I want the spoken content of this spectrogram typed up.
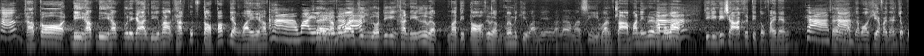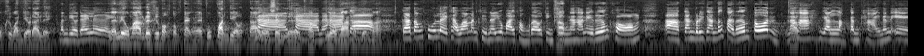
คะครับก็ดีครับดีครับบริการดีมากทักปุ๊บตอบปั๊บอย่างไวเลยครับอ่าไวเลใช่ยครับเพนะราะว่าคะ จริงรถที่จริงคันนี้ก็คือแบบมาติดต่อคือแบบเมื่อไม่กี่วันนี้เองนะน่ามา4วัน3วันเองด้วยครับอ่าเพราะว่าจริง ๆ ที่ช้าคือติดตรงไฟแนนซ์ค่ะใช่ค่ะครับแต่พอเคลียร์ไฟแนนซ์จบปุ๊บคือวันเดียวได้เลย มันเดียวได้เลยและเร็วมากด้วยคือบอกตกแต่งอะไรปุ๊บวันเดียวได้เลยเสร็จเลยค่ะครับนะคะเร็วมากครับก็เร็วมากก็ต้องพูดเลยค่ะว่ามันคือนโยบายของเราจครัริบงๆนะคะในเรื่องของอาการบริการตั้งแต่เริ่มต้นนะคะ ยันหลังการขายนั่นเอง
